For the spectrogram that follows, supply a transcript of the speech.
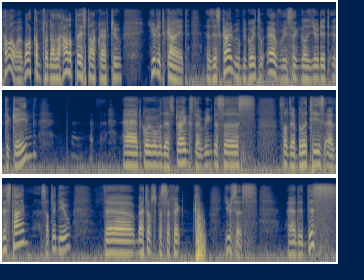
Hello and welcome to another How to Play StarCraft 2 unit guide. In this guide we'll be going through every single unit in the game and going over their strengths, their weaknesses, some of their abilities, and this time, something new, their matchup specific uses. And in this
